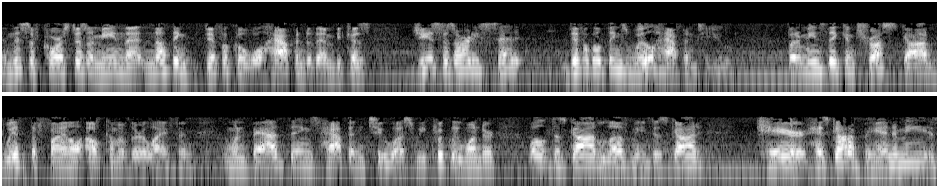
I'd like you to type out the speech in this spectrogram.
And this, of course, doesn't mean that nothing difficult will happen to them because Jesus has already said difficult things will happen to you. But it means they can trust God with the final outcome of their life. And, and when bad things happen to us, we quickly wonder well, does God love me? Does God care? Has God abandoned me? Is,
